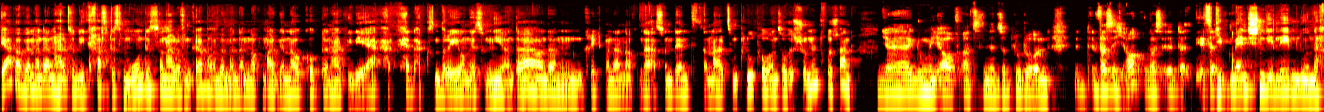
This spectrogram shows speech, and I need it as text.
Ja, aber wenn man dann halt so die Kraft des Mondes dann halt auf dem Körper und wenn man dann noch mal genau guckt, dann halt wie die Erdachsendrehung ist und hier und da und dann kriegt man dann auch eine Aszendenz dann halt zum Pluto und so, ist schon interessant. Ja, du mich auch, Aszendenz zum Pluto und was ich auch, was... Äh, das, es gibt Menschen, die leben nur nach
